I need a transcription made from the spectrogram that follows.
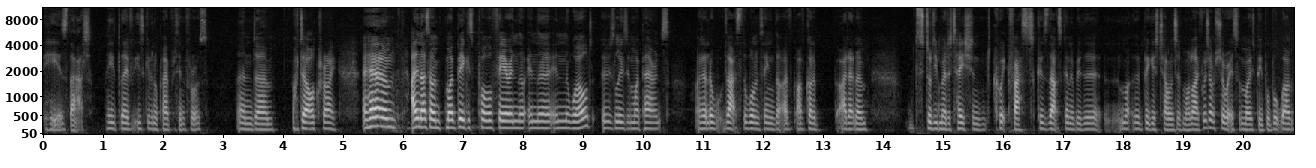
he is that. He, he's given up everything for us, and um, I'll cry. Um, I think that's my, my biggest probable fear in the in the in the world is losing my parents. I don't know. That's the one thing that I've I've got to. I don't know. Study meditation quick fast because that's going to be the the biggest challenge of my life, which I'm sure it is for most people. But I'm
